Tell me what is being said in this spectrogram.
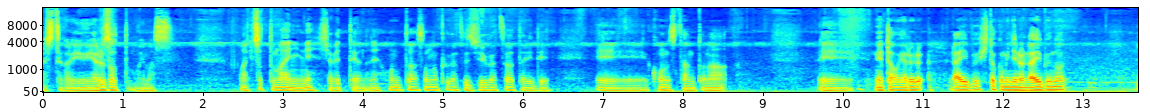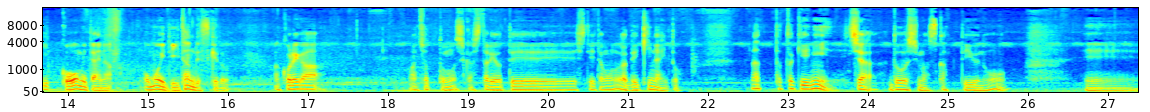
明日からやるぞと思います。まあ、ちょっと前にね喋ったようなね本当はその9月10月あたりでえー、コンスタントな、えー、ネタをやるライブ一組でのライブの1個をみたいな思いでいたんですけど、まあ、これが、まあ、ちょっともしかしたら予定していたものができないとなった時にじゃあどうしますかっていうのを、え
